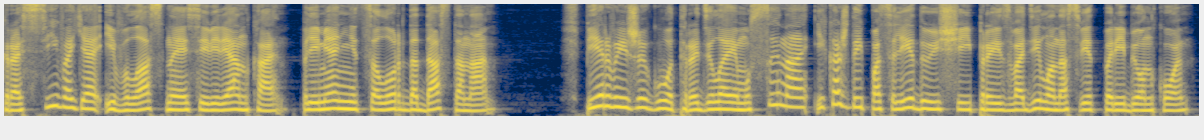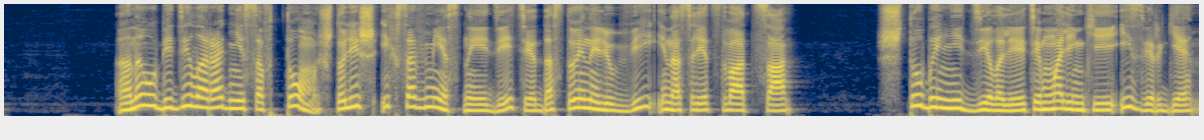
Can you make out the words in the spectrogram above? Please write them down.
Красивая и властная северянка, племянница лорда Дастона. В первый же год родила ему сына, и каждый последующий производила на свет по ребенку. Она убедила Радниса в том, что лишь их совместные дети достойны любви и наследства отца – что бы ни делали эти маленькие изверги,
